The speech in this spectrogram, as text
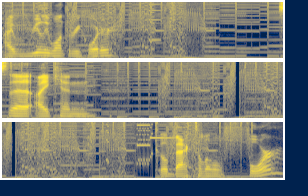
I really want the recorder so that I can go back to level four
